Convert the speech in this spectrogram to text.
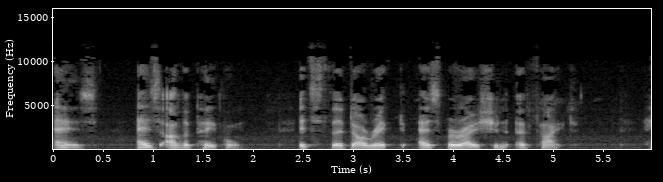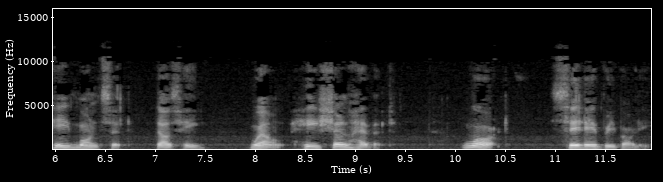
as–as other people. It's the direct aspiration of fate. He wants it, does he? Well, he shall have it. "What?" said everybody.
